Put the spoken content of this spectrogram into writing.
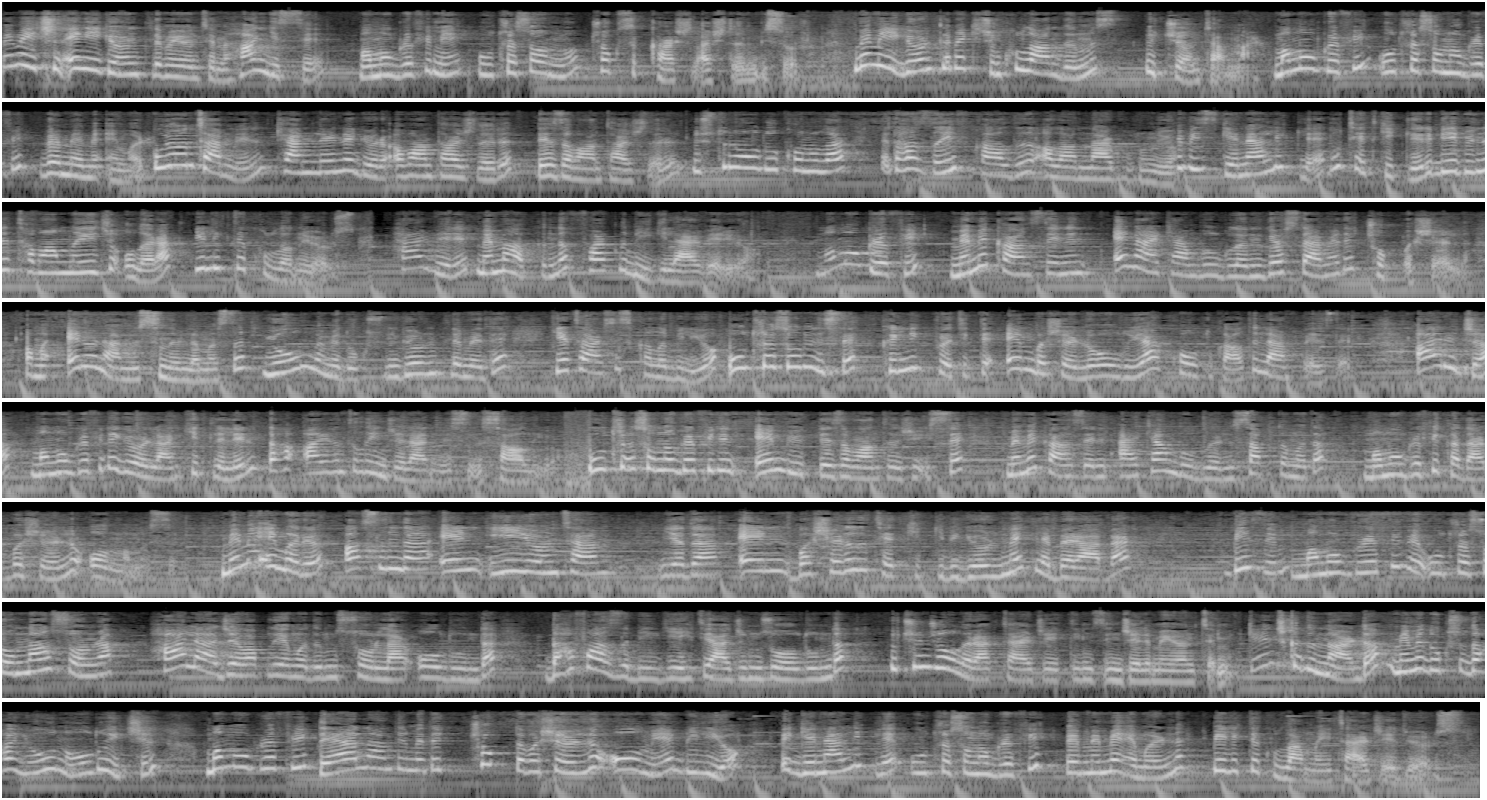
Meme için en iyi görüntüleme yöntemi hangisi? Mamografi mi, ultrason mu? Çok sık karşılaştığım bir soru. Memeyi görüntülemek için kullandığımız 3 yöntem var. Mamografi, ultrasonografi ve meme MR'ı. Bu yöntemlerin kendilerine göre avantajları, dezavantajları, üstün olduğu konular ve daha zayıf kaldığı alanlar bulunuyor. Ve biz genellikle bu tetkikleri birbirini tamamlayıcı olarak birlikte kullanıyoruz. Her biri meme hakkında farklı bilgiler veriyor. Mamografi, meme kanserinin en erken bulgularını göstermede çok başarılı. Ama en önemli sınırlaması yoğun meme dokusunu görüntülemede yetersiz kalabiliyor. Ultrasonun ise klinik pratikte en başarılı olduğu yer koltuk altı lenf bezleri. Ayrıca mamografide görülen kitlelerin daha ayrıntılı incelenmesini sağlıyor. Ultrasonografinin en büyük dezavantajı ise meme kanserinin erken bulgularını saptamada mamografi kadar başarılı olmaması. Meme MR'ı aslında en iyi yöntem ya da en başarılı tetkik gibi görülmekle beraber bizim mamografi ve ultrasondan sonra hala cevaplayamadığımız sorular olduğunda, daha fazla bilgiye ihtiyacımız olduğunda üçüncü olarak tercih ettiğimiz inceleme yöntemi. Genç kadınlarda meme dokusu daha yoğun olduğu için mamografi değerlendirmede çok da başarılı olmayabiliyor ve genellikle ultrasonografi ve meme MR'ını birlikte kullanmayı tercih ediyoruz.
